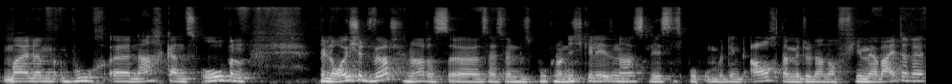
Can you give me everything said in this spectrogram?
meinem Buch äh, nach ganz oben beleuchtet wird. Das, äh, das heißt, wenn du das Buch noch nicht gelesen hast, lest das Buch unbedingt auch, damit du dann noch viel mehr weitere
